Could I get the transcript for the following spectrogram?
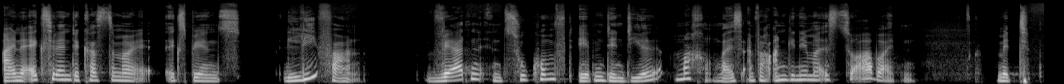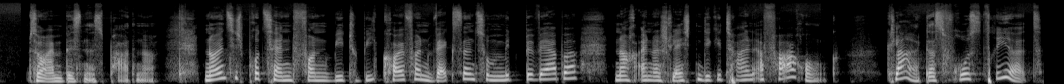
eine exzellente Customer Experience liefern, werden in Zukunft eben den Deal machen, weil es einfach angenehmer ist zu arbeiten mit so einem Businesspartner. 90 Prozent von B2B-Käufern wechseln zum Mitbewerber nach einer schlechten digitalen Erfahrung. Klar, das frustriert.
